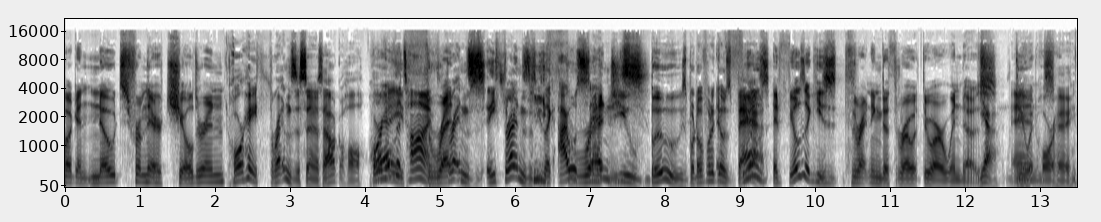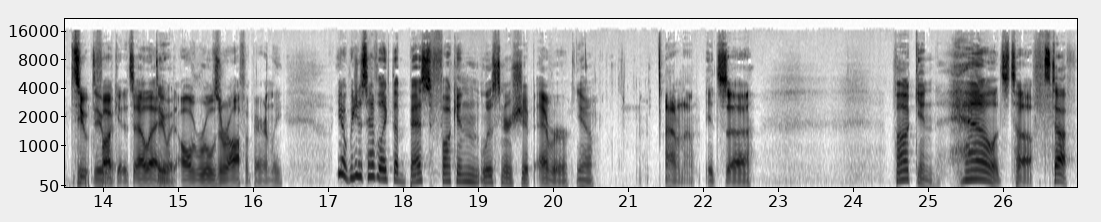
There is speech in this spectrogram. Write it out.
Fucking notes from their children. Jorge threatens to send us alcohol all Jorge the time. threatens. He threatens us. He He's like, I will send threatens. you booze, but if it goes bad, Feels, it feels like he's threatening to throw it through our windows. Yeah, do it, And Jorge. Do, Do fuck it. it. It's L.A. Do it. All rules are off apparently. Yeah, we just have like the best fucking listenership ever. yeah. I don't know. It's uh, fucking hell. It's tough. It's tough.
